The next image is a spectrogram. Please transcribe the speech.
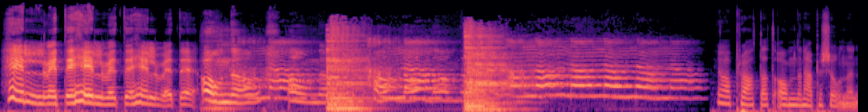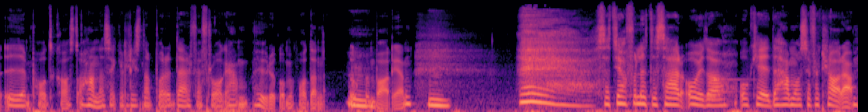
Helvete, helvete, helvete. Oh no, oh no, oh no, no, no. Jag har pratat om den här personen i en podcast och han har säkert lyssnat på det. Därför frågar han hur det går med podden, Mm. uppenbarligen. Mm. Så att jag får lite så här, oj då, okej det här måste jag förklara.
